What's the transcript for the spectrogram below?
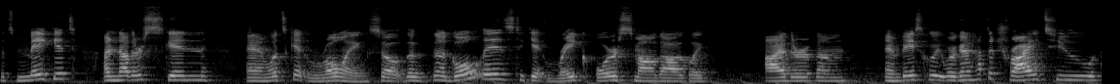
Let's make it another skin, and let's get rolling. So, the, the goal is to get Rake or Smile Dog, like, either of them. And basically, we're going to have to try to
